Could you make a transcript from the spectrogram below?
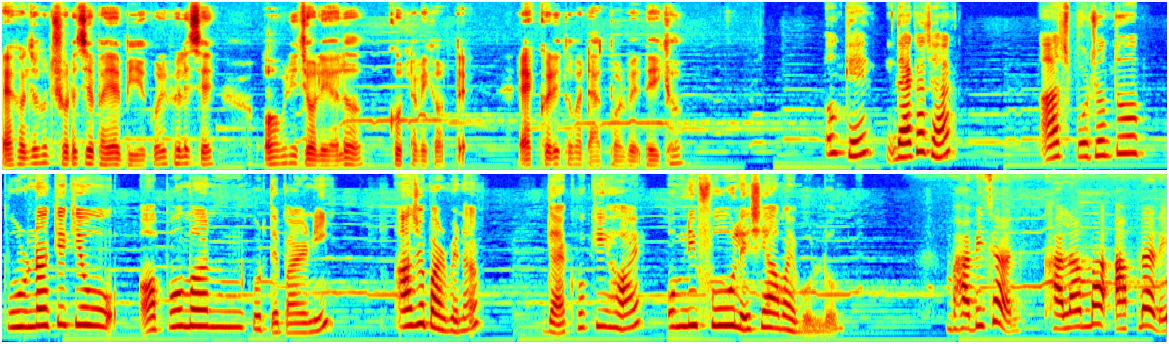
এখন যখন সরেছে ভাইয়া বিয়ে করে ফেলেছে অমনি চলে এলো কুটনামি করতে। এক করে তোমার ডাক পড়বে দেখো। ওকে দেখা যাক। আজ পর্যন্ত পূর্ণাকে কেউ অপমান করতে পারেনি। আজও পারবে না। দেখো কি হয়। অমনি ফুল এসে আমায় বলল ভাবিজান খালাম্মা আপনারে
